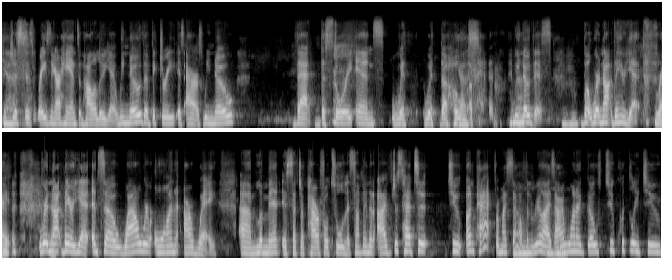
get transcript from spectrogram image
yes. just as raising our hands in hallelujah. We know the victory is ours. We know that the story mm. ends with with the hope yes. of heaven. Amen. We know this. Mm-hmm. But we're not there yet. Right. we're not there yet. And so while we're on our way, um, lament is such a powerful tool and it's something that i've just had to to unpack for myself mm-hmm. and realize mm-hmm. i want to go too quickly to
